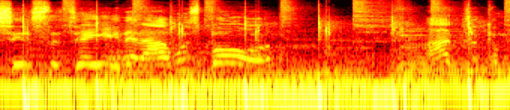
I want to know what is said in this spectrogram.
since the day that I was born. I took a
